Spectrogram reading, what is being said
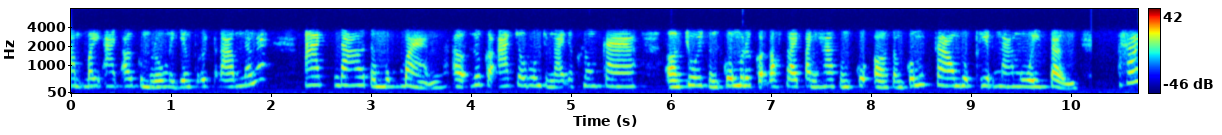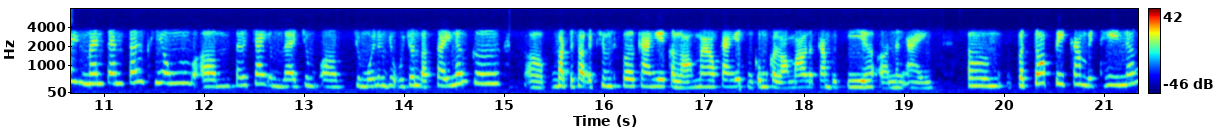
ដើម្បីអាចឲ្យគម្រោងដែលយើងផ្ដួចផ្ដើមហ្នឹង អាចដើរទៅមុខបានឬក៏អាចចូលរួមចំណែកនៅក្នុងការជួយសង្គមឬក៏ដោះស្រាយបញ្ហាសង្គមសង្គមកោមរូបភាពណាមួយទៅហើយមែនតើទៅខ្ញុំទៅចែករំលែកជាមួយនឹងយុវជនដទៃហ្នឹងគឺបទពិសោធន៍ដែលខ្ញុំធ្វើការងារកន្លងមកការងារសង្គមកន្លងមកនៅកម្ពុជានឹងឯង អឺបន្ទាប់ពីកម្មវិធីហ្នឹង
